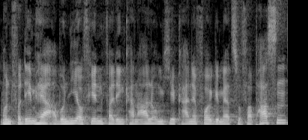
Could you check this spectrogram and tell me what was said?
Und von dem her abonniere auf jeden Fall den Kanal, um hier keine Folge mehr zu verpassen.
